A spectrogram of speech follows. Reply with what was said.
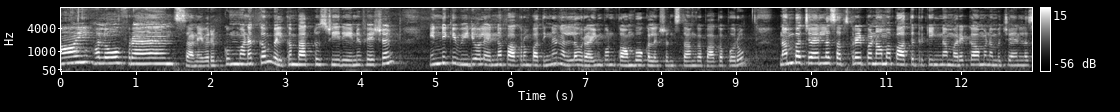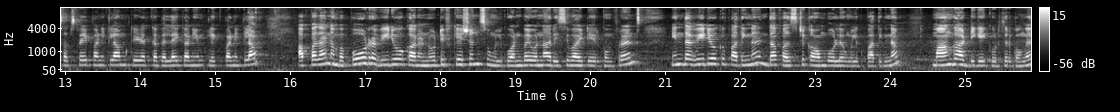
ஹாய் ஹலோ ஃப்ரெண்ட்ஸ் அனைவருக்கும் வணக்கம். Welcome back to Sri Renu fashion இன்றைக்கி வீடியோவில் என்ன பார்க்குறோம் பார்த்தீங்கன்னா நல்ல ஒரு ஐம்பொன் காம்போ கலெக்ஷன்ஸ் தாங்க பார்க்க போகிறோம் நம்ம சேனலை சப்ஸ்கிரைப் பண்ணாமல் பார்த்துட்ருக்கீங்கன்னா மறைக்காமல் நம்ம சேனலை சப்ஸ்கிரைப் பண்ணிக்கலாம். கீழே இருக்க பெல்லைக்கானையும் கிளிக் பண்ணிக்கலாம். அப்போ தான் நம்ம போடுற வீடியோக்கான நோட்டிஃபிகேஷன்ஸ் உங்களுக்கு ஒன் பை ஒன்னாக ரிசீவ் ஆகிட்டே இருக்கும் ஃப்ரெண்ட்ஸ் இந்த வீடியோவுக்கு பார்த்தீங்கன்னா இந்த ஃபஸ்ட்டு காம்போவில் உங்களுக்கு பார்த்தீங்கன்னா மாங்காய் அட்டிகை கொடுத்துருக்கோங்க.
